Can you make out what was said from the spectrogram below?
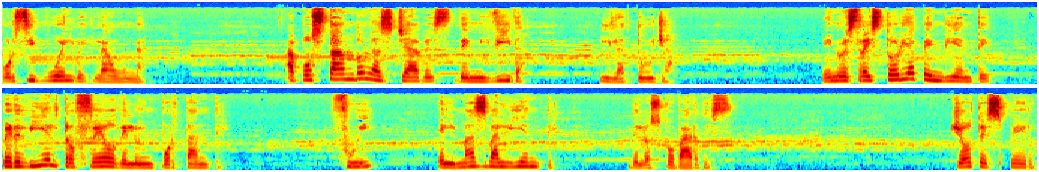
por si vuelve la una, apostando las llaves de mi vida y la tuya. En nuestra historia pendiente perdí el trofeo de lo importante. Fui el más valiente de los cobardes. Yo te espero,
